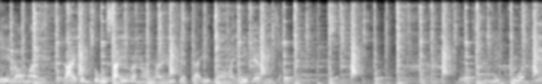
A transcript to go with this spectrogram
นี่น่อใหม่หลายคนสงสัยว่าน่อใหม่มีแบบไหนน่อใหม่มีแบบนี้จ้ะแบบที่อยู่ในขวดเลย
